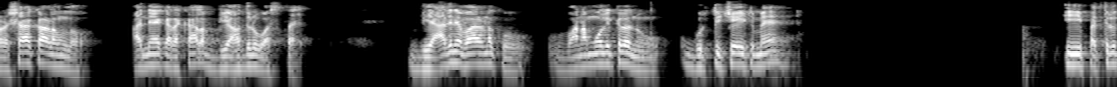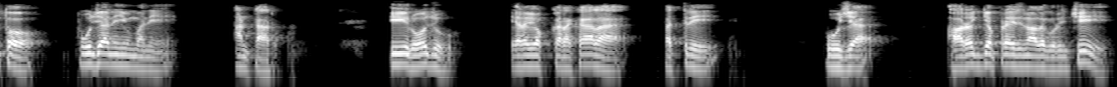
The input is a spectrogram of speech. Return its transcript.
వర్షాకాలంలో అనేక రకాల వ్యాధులు వస్తాయి. వ్యాధి నివారణకు వనమూలికలను గుర్తు చేయటమే ఈ పత్రితో పూజనీయమని అంటారు. ఈరోజు ఇరవై ఒక్క రకాల పత్రి పూజ ఆరోగ్య ప్రయోజనాల గురించి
